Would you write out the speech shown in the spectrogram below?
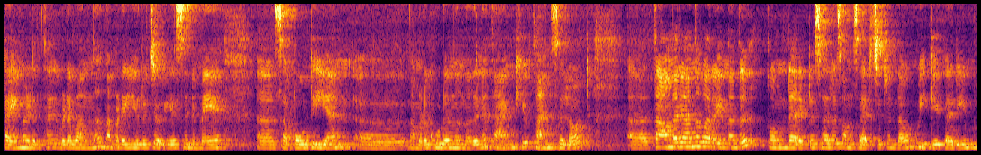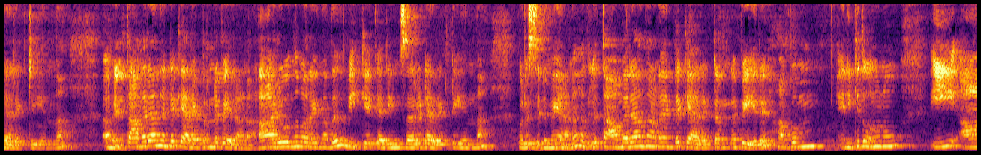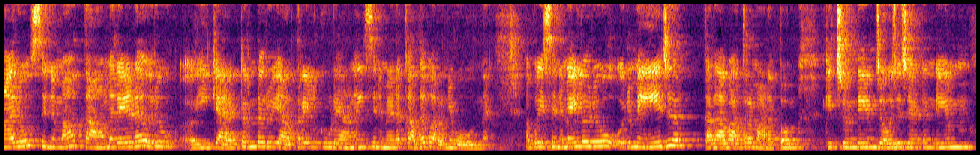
Time എടുത്ത് ഇവിടെ വന്ന് നമ്മുടെ ഈ ഒരു ചെറിയ സിനിമയെ സപ്പോർട്ട് ചെയ്യാൻ നമ്മുടെ കൂടെ നിന്നതിന് thank you thanks a lot Thamara എന്ന് പറയുന്നത് ഇപ്പം ഡയറക്ടർ സാറ് സംസാരിച്ചിട്ടുണ്ടാവും വി കെ കരിയും ഡയറക്റ്റ് ചെയ്യുന്ന ഐ മീൻ താമര എന്ന് എന്റെ ക്യാരക്ടറിന്റെ പേരാണ്. ആരോ എന്ന് പറയുന്നത് V K Kareem sir direct ചെയ്യുന്ന ഒരു സിനിമയാണ്. അതിൽ താമര എന്നാണ് എന്റെ ക്യാരക്ടറിന്റെ പേര്. അപ്പം എനിക്ക് തോന്നുന്നു ഈ ആരോ സിനിമ താമരയുടെ ഒരു ഈ ക്യാരക്ടറിന്റെ ഒരു യാത്രയിൽ കൂടെയാണ് ഈ സിനിമയുടെ കഥ പറഞ്ഞു പോകുന്നത്. അപ്പോൾ ഈ സിനിമയിലൊരു ഒരു മേജർ കഥാപാത്രമാണ്. അപ്പം കിച്ചുവിന്റെയും ജോജ് ചേട്ടന്റെയും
